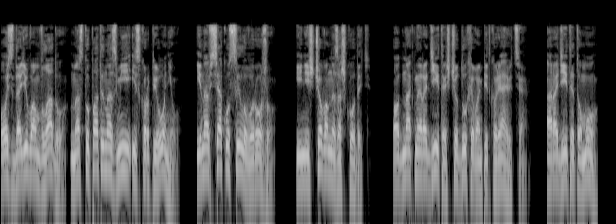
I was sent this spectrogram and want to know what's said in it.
Ось даю вам владу наступати на змій і скорпіонів, і на всяку силу ворожу, і ніщо вам не зашкодить. Однак не радійте, що духи вам підкоряються, а радійте тому,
